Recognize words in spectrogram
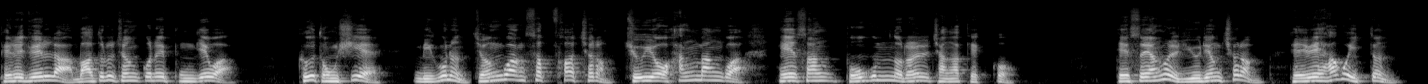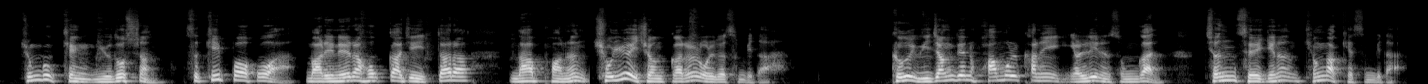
베네수엘라 마두르 정권의 붕괴와 그 동시에 미군은 정광석화처럼 주요 항만과 해상 보급로를 장악했고 대서양을 유령처럼 배회하고 있던 중국행 유도선 스키퍼호와 마리네라호까지 잇따라 납포하는 초유의 전가를 올렸습니다. 그 위장된 화물칸이 열리는 순간 전 세계는 경악했습니다.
